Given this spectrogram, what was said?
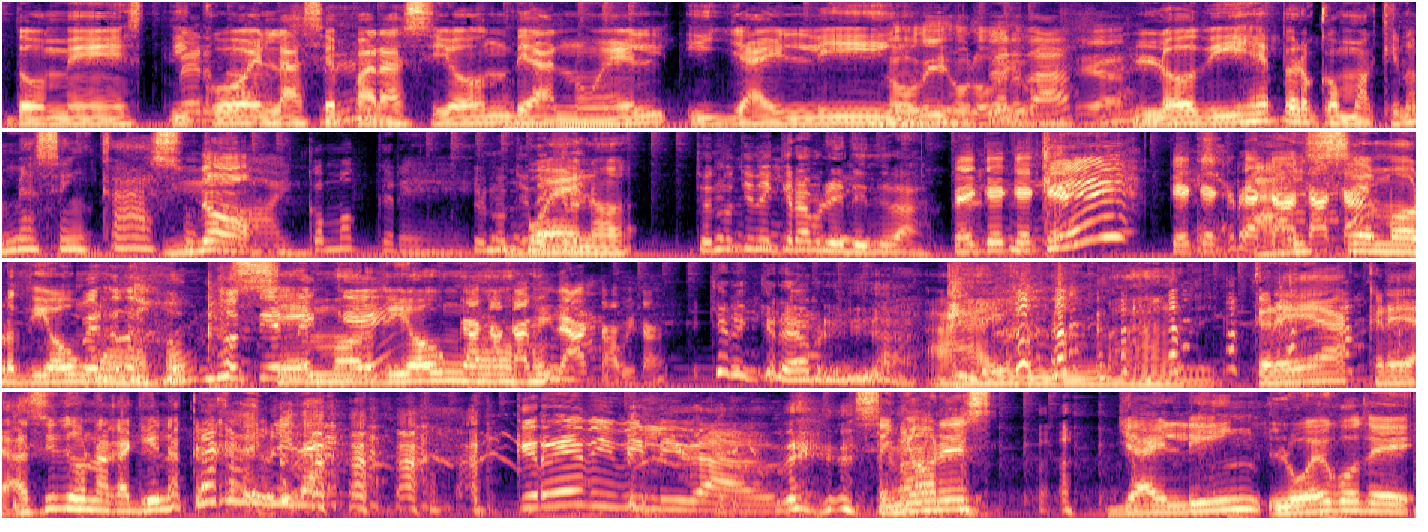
doméstico ¿Verdad? en la separación de Anuel y Yailin. Lo dijo, lo ¿Verdad? dijo. Yeah. Lo dije, pero como aquí no me hacen caso. No. Ay, ¿cómo cree? Usted no Bueno, que- Usted no tiene que abrir ¿Qué, qué, qué, qué? ¿Qué, qué, ay, se mordió un ojo. ¿no tiene se qué? mordió un ojo. crear habilidad. Ay, mi madre. Crea, crea. Así de una gallina, crea credibilidad. Credibilidad. Señores, Yailin, luego de,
